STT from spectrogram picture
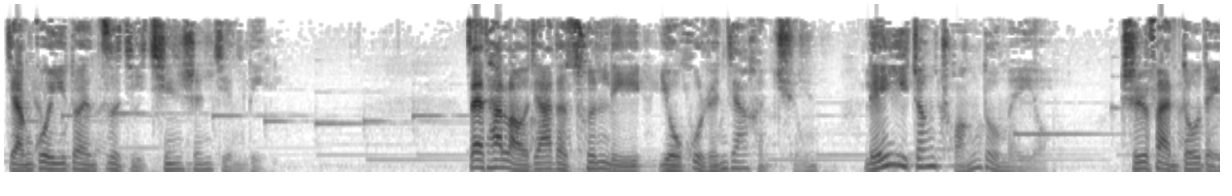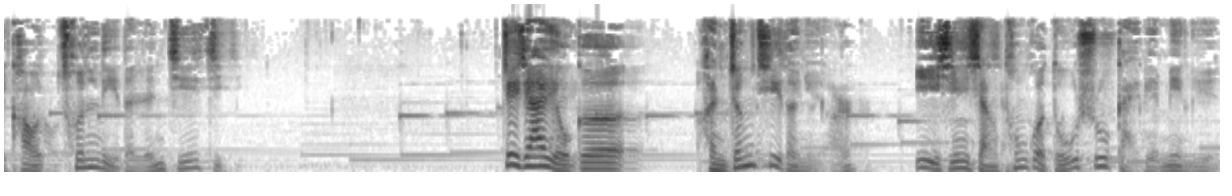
讲过一段自己亲身经历。在他老家的村里，有户人家很穷，连一张床都没有，吃饭都得靠村里的人接济。这家有个很争气的女儿，一心想通过读书改变命运，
